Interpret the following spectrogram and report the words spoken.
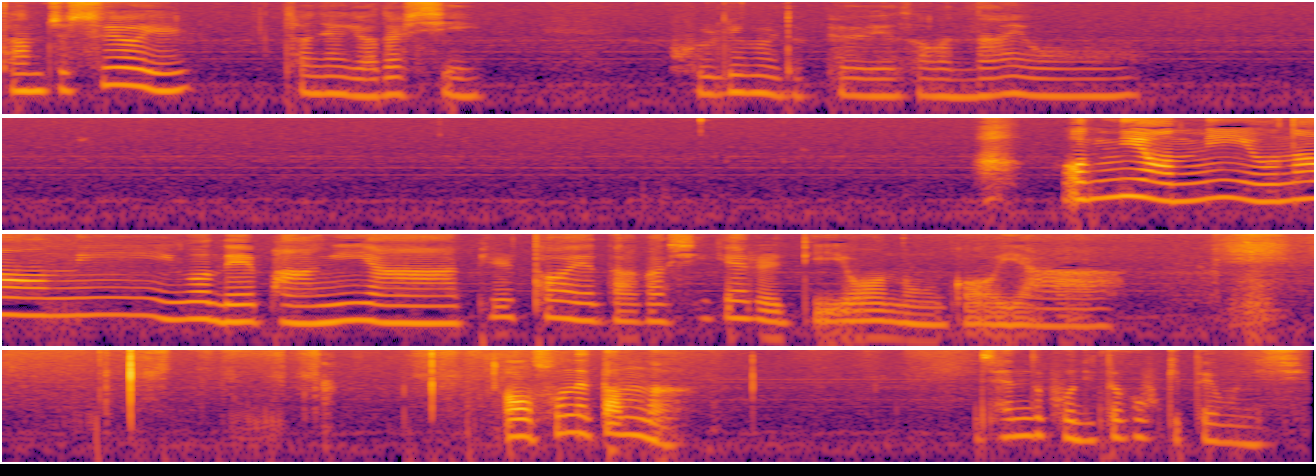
다음 주 수요일 저녁 8시 볼륨을 높여 위해서 만나요 언니 언니 유나 언니 이거 내 방이야 필터에다가 시계를 띄워놓은 거야 어 손에 땀나 핸드폰이 뜨겁기 때문이지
